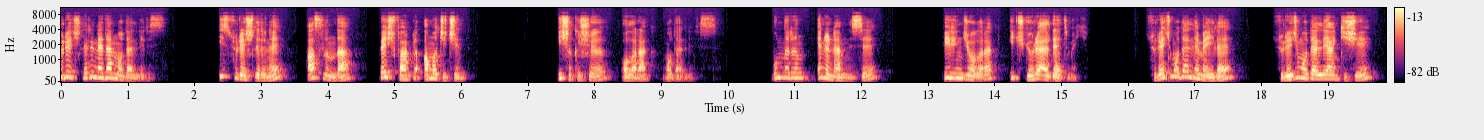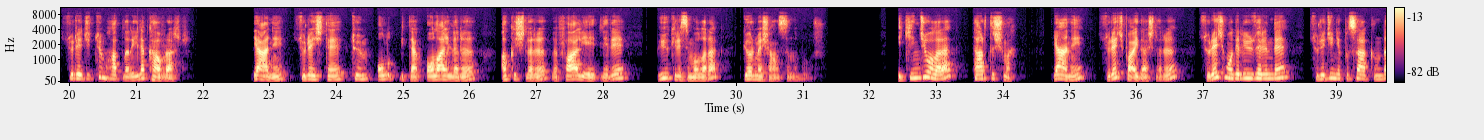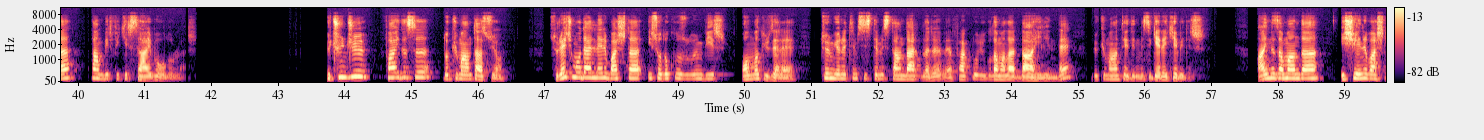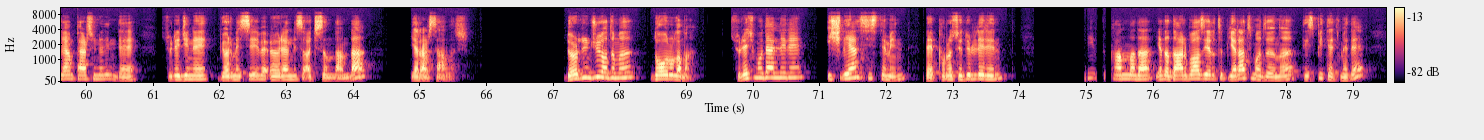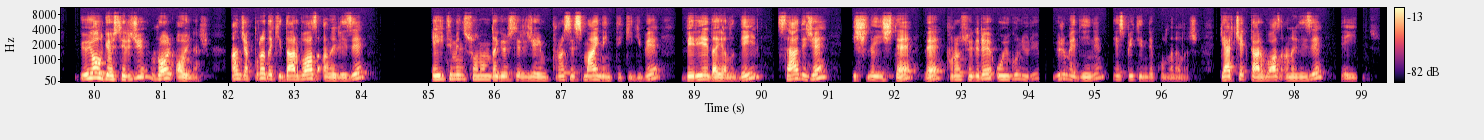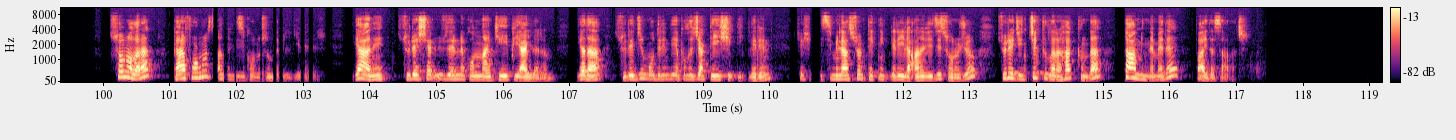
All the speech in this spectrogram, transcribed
Süreçleri neden modelleriz? İş süreçlerini aslında 5 farklı amaç için iş akışı olarak modelleriz. Bunların en önemlisi birinci olarak içgörü elde etmek. Süreç modelleme ile süreci modelleyen kişi süreci tüm hatlarıyla kavrar. Yani süreçte tüm olup biten olayları, akışları ve faaliyetleri büyük resim olarak görme şansını bulur. İkinci olarak tartışma. Yani süreç paydaşları süreç modeli üzerinde sürecin yapısı hakkında tam bir fikir sahibi olurlar. Üçüncü faydası dokümantasyon. Süreç modelleri başta ISO 9001 olmak üzere tüm yönetim sistemi standartları ve farklı uygulamalar dahilinde dokümante edilmesi gerekebilir. Aynı zamanda işe yeni başlayan personelin de sürecini görmesi ve öğrenmesi açısından da yarar sağlar. Dördüncü adımı doğrulama. Süreç modelleri işleyen sistemin ve prosedürlerin bir tıkanmada ya da darboğaz yaratıp yaratmadığını tespit etmede yol gösterici rol oynar. Ancak buradaki darboğaz analizi eğitimin sonunda göstereceğim process mining'teki gibi veriye dayalı değil, sadece işleyişte ve prosedüre uygun yürüyüp yürümediğinin tespitinde kullanılır. Gerçek darboğaz analizi değildir. Son olarak performans analizi konusunda bilgi verir. Yani süreçler üzerine konulan KPI'ların ya da sürecin modelinde yapılacak değişikliklerin çeşitli simülasyon teknikleriyle analizi sonucu sürecin çıktıları hakkında tahminlemede fayda sağlar.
